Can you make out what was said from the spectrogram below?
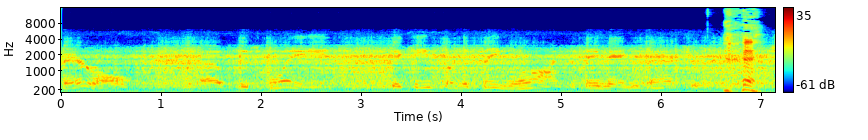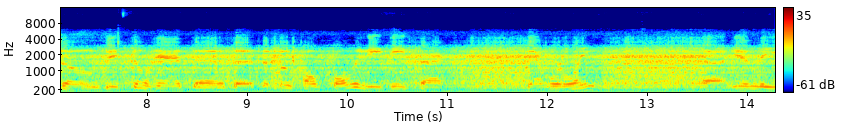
barrel of displays that came from the same lot, the same manufacturer. so they still had uh, the, the so-called quality defects that were latent uh, in the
